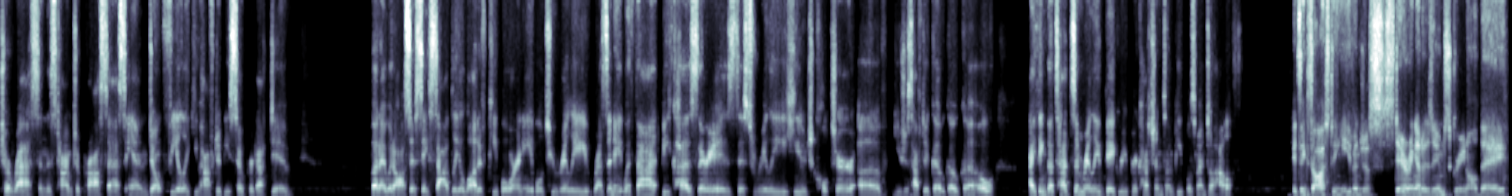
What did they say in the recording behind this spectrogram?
to rest and this time to process and don't feel like you have to be so productive. But I would also say, sadly, a lot of people weren't able to really resonate with that because there is this really huge culture of you just have to go, go, go I think that's had some really big repercussions on people's mental health. It's exhausting, even just staring at a Zoom screen all day.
